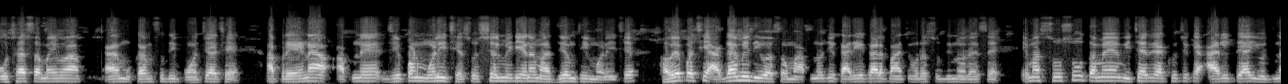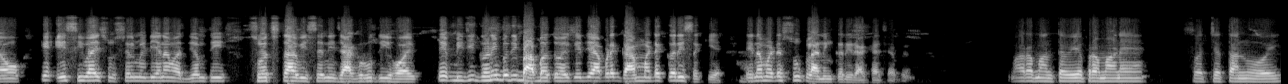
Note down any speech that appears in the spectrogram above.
ઓછા સમયમાં આ મુકામ સુધી પહોંચ્યા છે. આ પ્રેરણા આપને જે પણ મળી છે, સોશિયલ મીડિયાના માધ્યમથી મળી છે. હવે પછી આગામી દિવસોમાં આપનો જે કાર્યકાળ પાંચ વર્ષ સુધીનો રહેશે, એમાં શું શું તમે વિચારી રાખ્યું છે કે આ રીતે આ યોજનાઓ કે એ સિવાય સોશિયલ મીડિયાના માધ્યમથી સ્વચ્છતા વિશેની જાગૃતિ હોય કે બીજી ઘણી બધી બાબતો હોય કે જે આપણે ગામ માટે કરી શકીએ. એના માટે શું પ્લાનિંગ કરી રાખ્યા છે આપણે? મારા મંતવ્ય પ્રમાણે સ્વચ્છતાનું હોય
